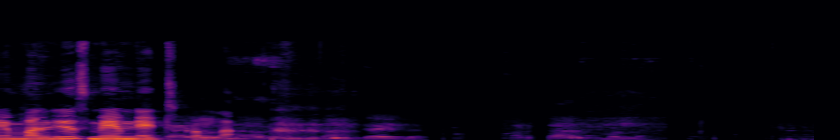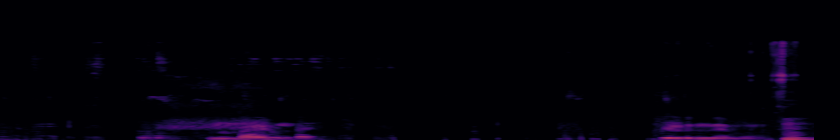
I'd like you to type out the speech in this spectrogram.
మిమ్మల్ని చూసి మేము నేర్చుకోవాలా. ఉమ్.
